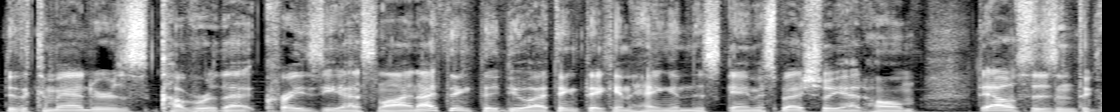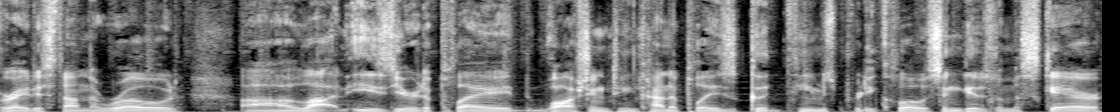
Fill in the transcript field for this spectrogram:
do the Commanders cover that crazy ass line? I think they do. I think they can hang in this game, especially at home. Dallas isn't the greatest on the road, uh, a lot easier to play. Washington kind of plays good teams pretty close and gives them a scare.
